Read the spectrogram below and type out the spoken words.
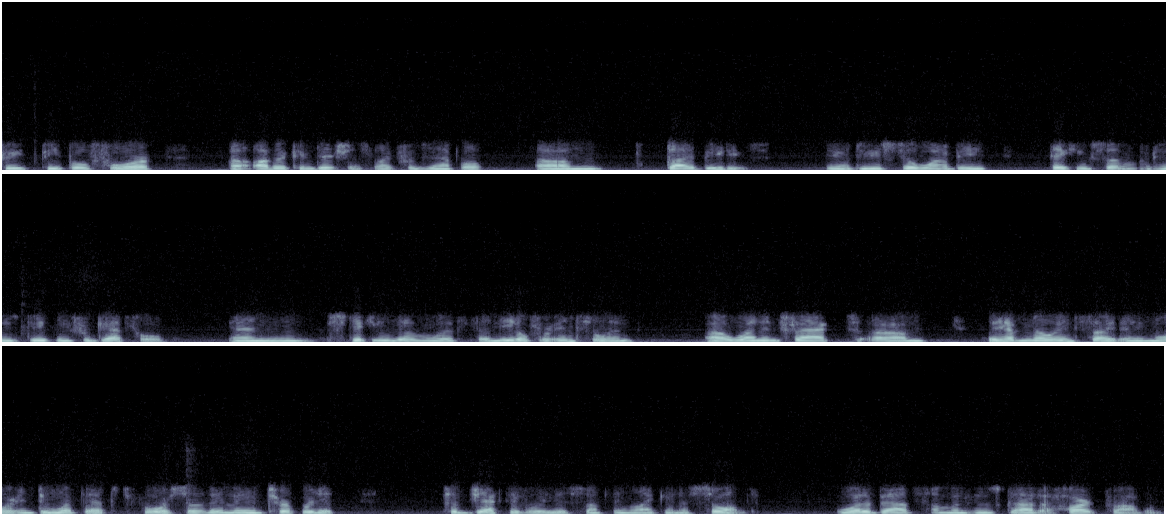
treat people for uh, other conditions, like, for example, um, diabetes? You know, do you still want to be taking someone who's deeply forgetful and sticking them with a needle for insulin uh, when, in fact, um, they have no insight anymore into what that's for? So they may interpret it subjectively as something like an assault. What about someone who's got a heart problem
